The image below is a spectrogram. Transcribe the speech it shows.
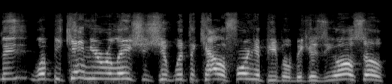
the, what became your relationship with the California people because you also,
